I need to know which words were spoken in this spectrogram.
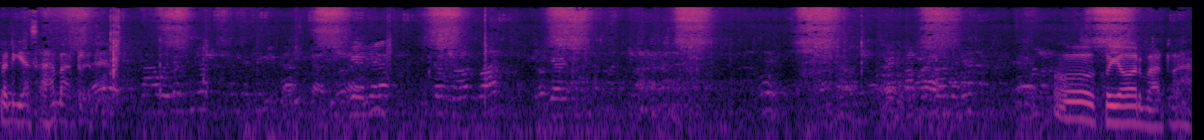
बढ़िया साहब बांट रहे थे। ओ, कोई और बांट रहा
